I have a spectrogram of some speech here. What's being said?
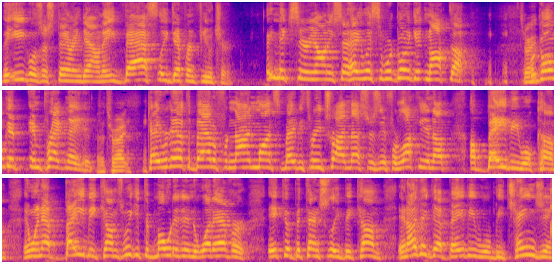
the Eagles are staring down a vastly different future. And Nick Sirianni said, "Hey, listen, we're going to get knocked up. We're going to get impregnated. That's right. Okay, we're gonna have to battle for nine months, maybe three trimesters. If we're lucky enough, a baby will come. And when that baby comes, we get to mold it into whatever it could potentially become. And I think that baby will be changing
